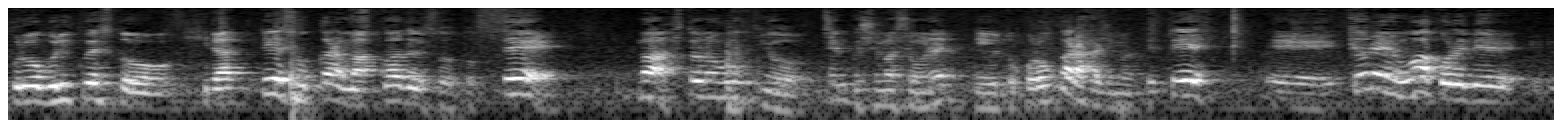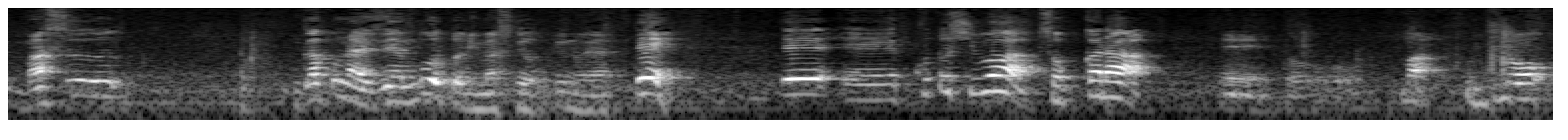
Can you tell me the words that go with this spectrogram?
プローブリクエストを拾ってそこから Mac アドレスを取ってまあ、人の動きをチェックしましょうねっていうところから始まってて、えー、去年はこれでマス学内全部を取りますよっていうのをやってで、えー、今年はそこから、えーとまあ、うちの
